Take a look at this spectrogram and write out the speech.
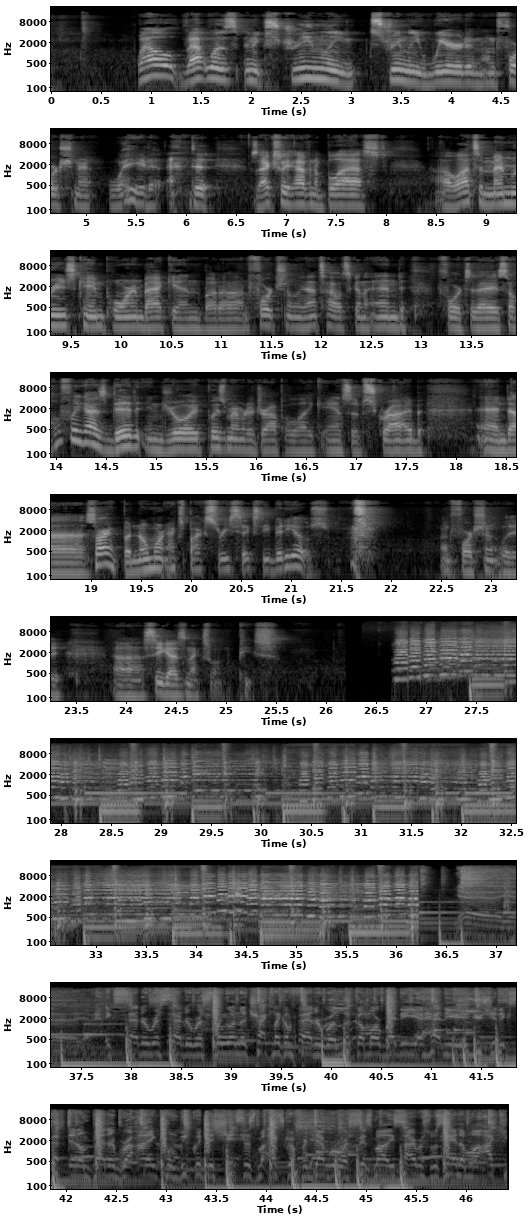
Well, that was an extremely, extremely weird and unfortunate way to end it. I was actually having a blast. Uh, lots of memories came pouring back in, but uh, unfortunately, that's how it's going to end for today. So hopefully you guys did enjoy. Please remember to drop a like and subscribe. And uh, sorry, but no more Xbox 360 videos. unfortunately. Uh, see you guys next one. Peace. On the track like I'm Federer. Look, I'm already ahead of you. You should accept that I'm better, bro. I ain't come weak with this shit since my ex-girlfriend Deborah. Since Miley Cyrus was Hannah, I keep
